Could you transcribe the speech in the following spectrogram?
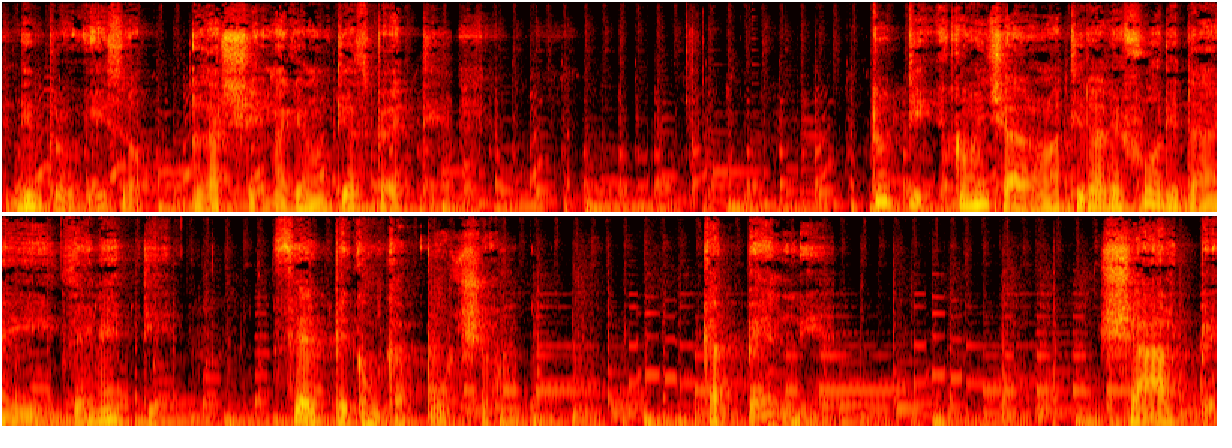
d'improvviso, la scena che non ti aspetti. Tutti cominciarono a tirare fuori dai zainetti felpe con cappuccio, cappelli, sciarpe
